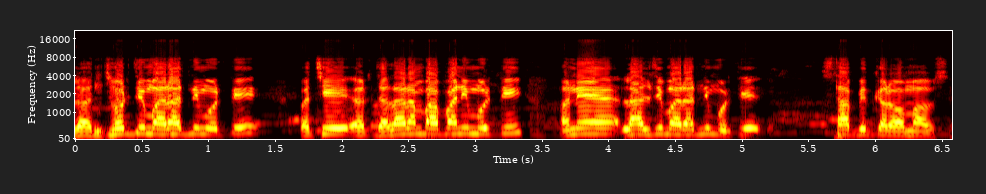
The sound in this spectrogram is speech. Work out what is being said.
રણછોડજી મહારાજની મૂર્તિ, પછી જલારામ બાપાની મૂર્તિ અને લાલજી મહારાજની મૂર્તિ સ્થાપિત કરવામાં આવશે.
